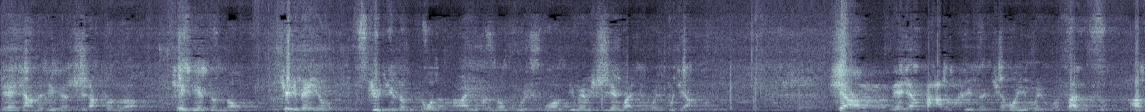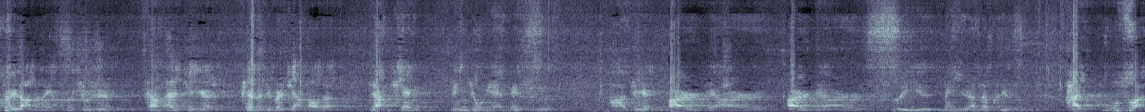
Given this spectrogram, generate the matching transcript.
联想的这个市场份额节节增高。这里边有具体怎么做的啊？有很多故事，我因为时间关系我就不讲了。像联想大的亏损，前后一共有过三次啊。最大的那次就是刚才这个片子里边讲到的两千零九年那次啊，这个二点二点四亿美元的亏损，还不算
